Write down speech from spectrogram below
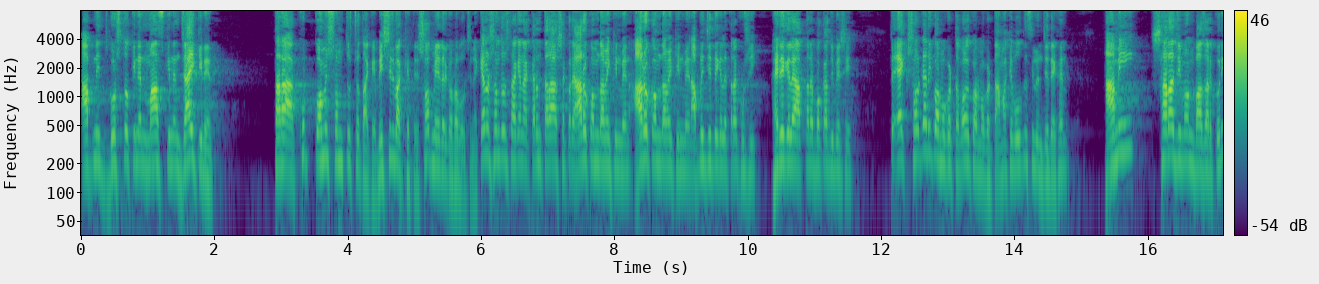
আপনি গোস্ত কিনেন, মাছ কিনেন, যাই কিনেন, তারা খুব কমই সন্তুষ্ট থাকে, বেশিরভাগ ক্ষেত্রে, সব মেয়েদের কথা বলছি না। কেন সন্তুষ্ট থাকে না? কারণ তারা আশা করে আরও কম দামে কিনবেন, আরও কম দামে কিনবেন, আপনি জিতে গেলে তারা খুশি, হেরে গেলে আপনারা বকা বেশি। তো এক সরকারি কর্মকর্তা, বড় কর্মকর্তা আমাকে বলতেছিলেন যে, দেখেন, আমি সারা জীবন বাজার করি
